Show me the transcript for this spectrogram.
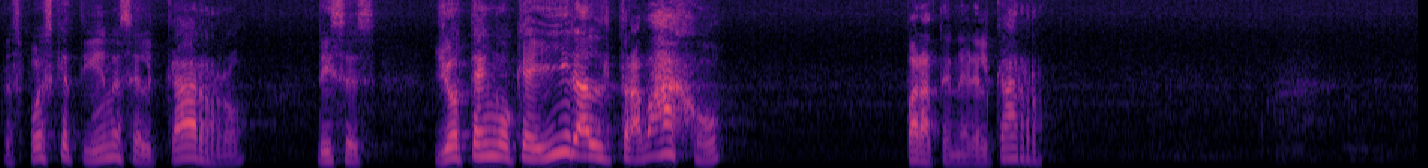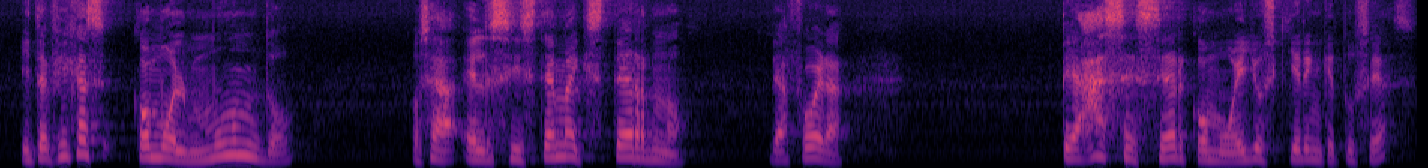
Después que tienes el carro, dices, yo tengo que ir al trabajo para tener el carro. Y te fijas cómo el mundo, o sea, el sistema externo de afuera, te hace ser como ellos quieren que tú seas.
